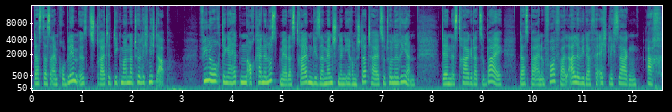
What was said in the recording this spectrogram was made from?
Dass das ein Problem ist, streitet Diekmann natürlich nicht ab. Viele Hochdinger hätten auch keine Lust mehr, das Treiben dieser Menschen in ihrem Stadtteil zu tolerieren. Denn es trage dazu bei, dass bei einem Vorfall alle wieder verächtlich sagen: Ach,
